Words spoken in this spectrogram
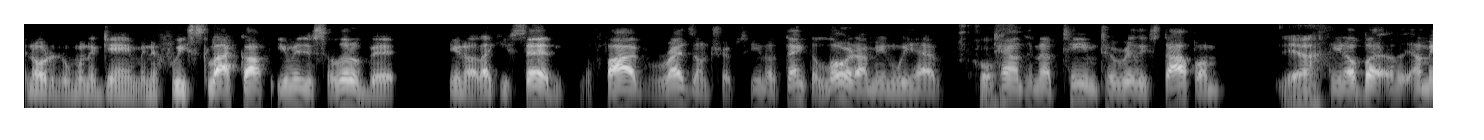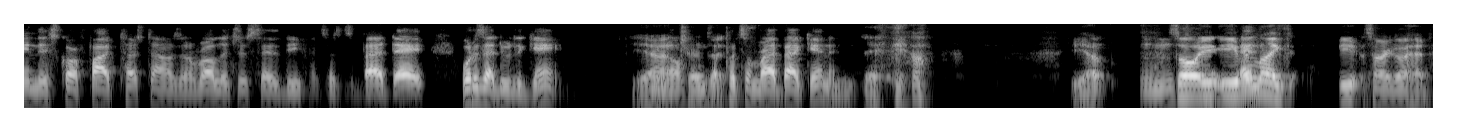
in order to win a game. And if we slack off even just a little bit, you know, like you said, five red zone trips. You know, thank the Lord. I mean, we have Oh, talented enough team to really stop them. yeah. You know, but I mean, they score five touchdowns in a row. Let's just say the defense has a bad day. What does that do to the game? Yeah. you know, it turns it out. puts them right back in it. Yeah. Yep. Mhm. So even And- like, sorry, go ahead.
